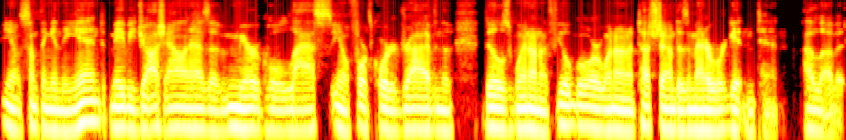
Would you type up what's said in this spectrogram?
you know something in the end. Maybe Josh Allen has a miracle last you know fourth quarter drive, and the Bills win on a field goal or win on a touchdown. Doesn't matter. We're getting 10. I love it.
